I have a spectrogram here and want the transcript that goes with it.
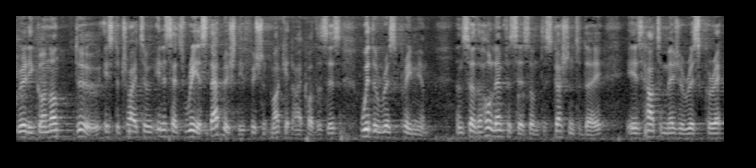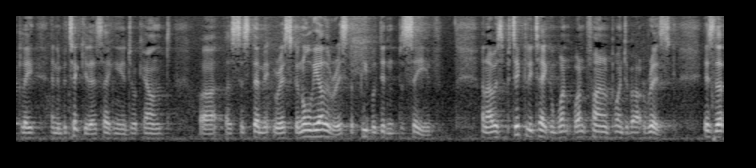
really gone on to do is to try to, in a sense, re establish the efficient market hypothesis with a risk premium. And so the whole emphasis on discussion today is how to measure risk correctly, and in particular, taking into account uh, a systemic risk, and all the other risks that people didn't perceive. And I was particularly taken one, one final point about risk is that,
